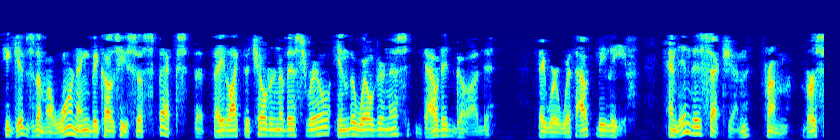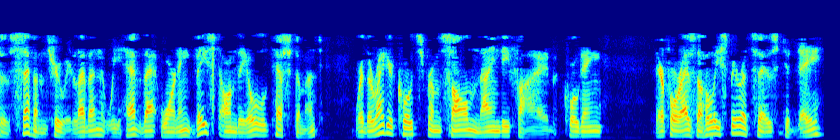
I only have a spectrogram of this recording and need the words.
He gives them a warning because he suspects that they, like the children of Israel in the wilderness, doubted God. They were without belief. And in this section, from verses 7 through 11, we have that warning based on the Old Testament, where the writer quotes from Psalm 95, quoting, Therefore, as the Holy Spirit says, Today,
